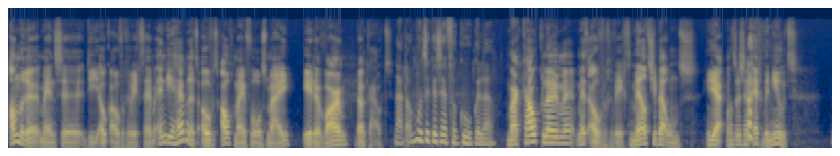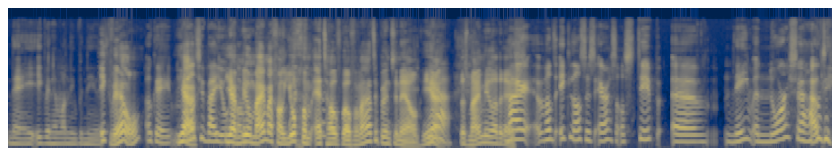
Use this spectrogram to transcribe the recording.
andere mensen die ook overgewicht hebben. En die hebben het over het algemeen volgens mij eerder warm dan koud. Nou, dan moet ik eens even googlen. Maar koukleumen met overgewicht, meld je bij ons. Ja, want we zijn echt benieuwd. Nee, ik ben helemaal niet benieuwd. Ik wel. Oké, meld Ja. je bij Jochem. Ja, mail mij maar gewoon jochem.hoofdbovenwater.nl. Ja, Ja. dat is mijn mailadres. Maar, want ik las dus ergens als tip, eh, neem een Noorse houding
